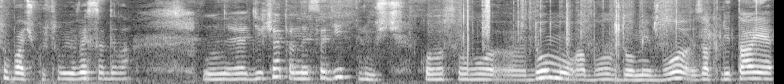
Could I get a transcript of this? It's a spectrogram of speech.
собачку свою висадила. Е, Дівчата, не садіть плющ коло свого е, дому або в домі, бо заплітає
